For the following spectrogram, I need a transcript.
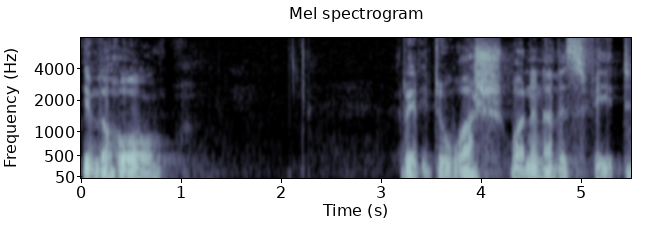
in the hall, ready to wash one another's feet.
